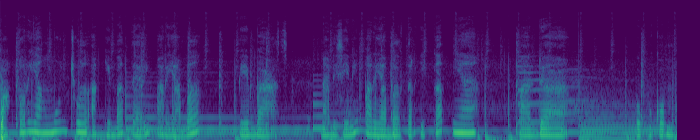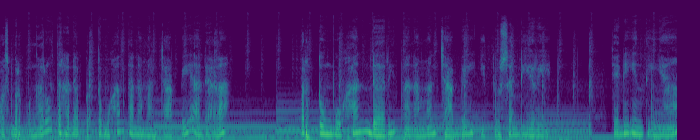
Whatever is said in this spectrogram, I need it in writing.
faktor yang muncul akibat dari variabel bebas. Nah, di sini variabel terikatnya pada pupuk kompos berpengaruh terhadap pertumbuhan tanaman cabai adalah pertumbuhan dari tanaman cabai itu sendiri. Jadi intinya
